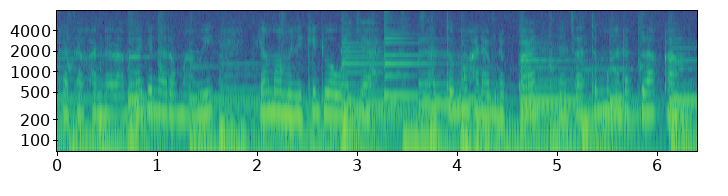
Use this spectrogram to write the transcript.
dikatakan dalam legenda Romawi yang memiliki dua wajah, satu menghadap depan dan satu menghadap belakang.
